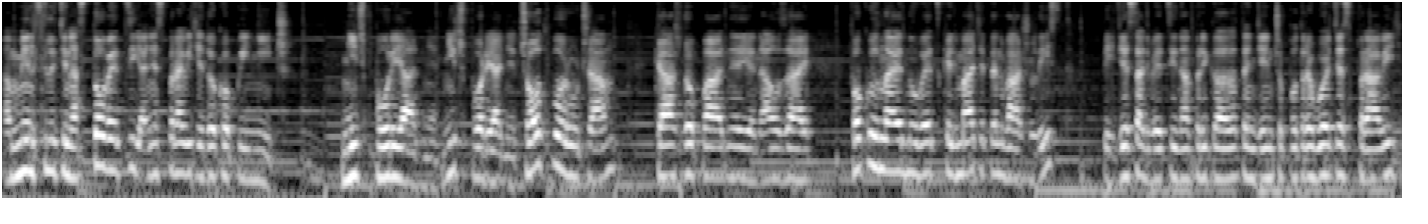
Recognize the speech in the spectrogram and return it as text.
a myslíte na 100 vecí a nespravíte dokopy nič. Nič poriadne. Nič poriadne. Čo odporúčam, každopádne je naozaj fokus na jednu vec, keď máte ten váš list, tých 10 vecí napríklad za ten deň, čo potrebujete spraviť,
